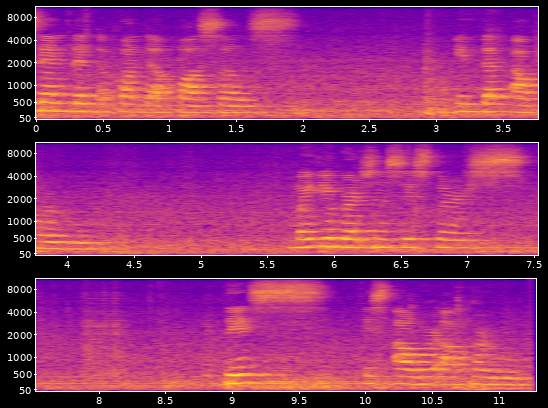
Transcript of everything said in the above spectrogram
Descended upon the apostles in that upper room. My dear brothers and sisters, this is our upper room.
